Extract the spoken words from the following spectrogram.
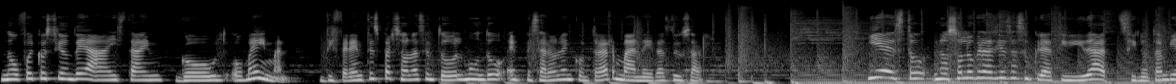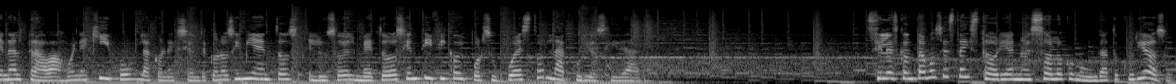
no fue cuestión de Einstein, Gould o Mayman. Diferentes personas en todo el mundo empezaron a encontrar maneras de usarlo. Y esto no solo gracias a su creatividad, sino también al trabajo en equipo, la conexión de conocimientos, el uso del método científico y por supuesto la curiosidad. Si les contamos esta historia no es solo como un dato curioso,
